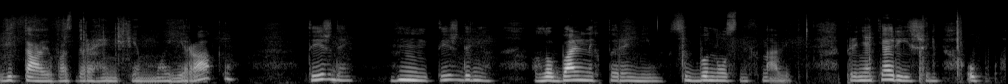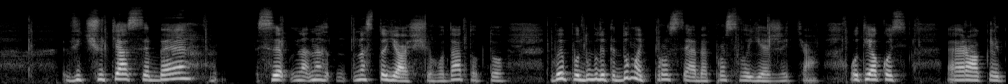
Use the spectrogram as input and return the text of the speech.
Вітаю вас, дорогенькі мої раки. Тиждень, тиждень глобальних перемін, судьбоносних навіть, прийняття рішень, відчуття себе се- на- на- настоящого. Да? Тобто ви будете думати про себе, про своє життя. От якось е, раки,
